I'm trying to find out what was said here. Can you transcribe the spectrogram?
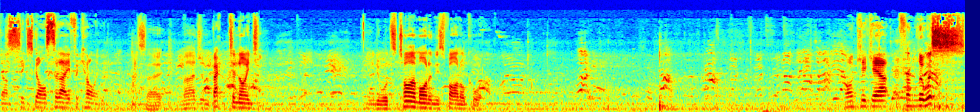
Just six goals today for Collingwood. So margin back to 90. Towards time on in this final quarter. On kick out from Lewis.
